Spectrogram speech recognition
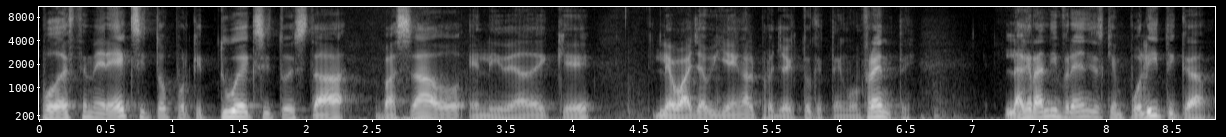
Podés tener éxito porque tu éxito está basado en la idea de que le vaya bien al proyecto que tengo enfrente. La gran diferencia es que en política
